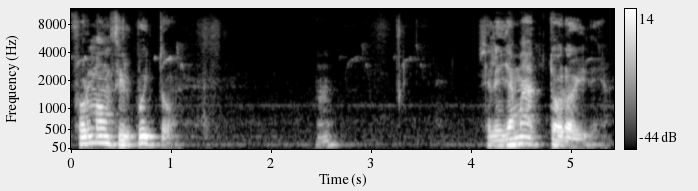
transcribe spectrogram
forma un circuito. Se le llama toroide.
